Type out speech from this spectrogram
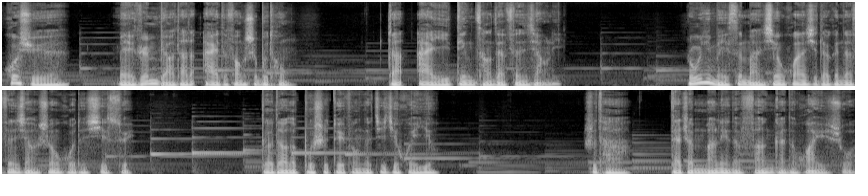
或许每个人表达的爱的方式不同，但爱一定藏在分享里。如果你每次满心欢喜的跟他分享生活的细碎，得到的不是对方的积极回应，是他带着满脸的反感的话语说：“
